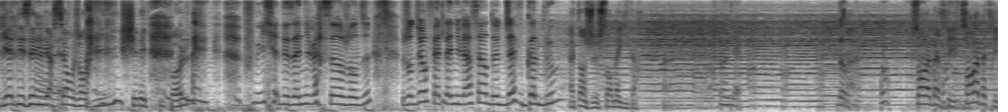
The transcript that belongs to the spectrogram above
Il y a des anniversaires aujourd'hui chez les people. Oui, il y a des anniversaires aujourd'hui. Aujourd'hui, on fête l'anniversaire de Jeff Goldblum. Attends, je sors ma guitare. Ok. Donc, Sors la batterie, sors la batterie.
